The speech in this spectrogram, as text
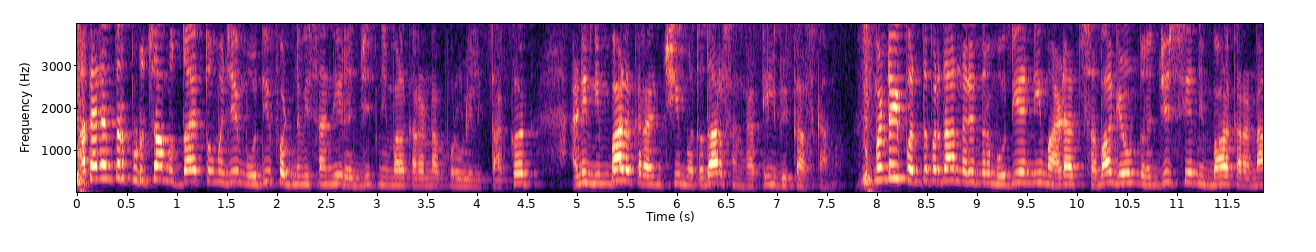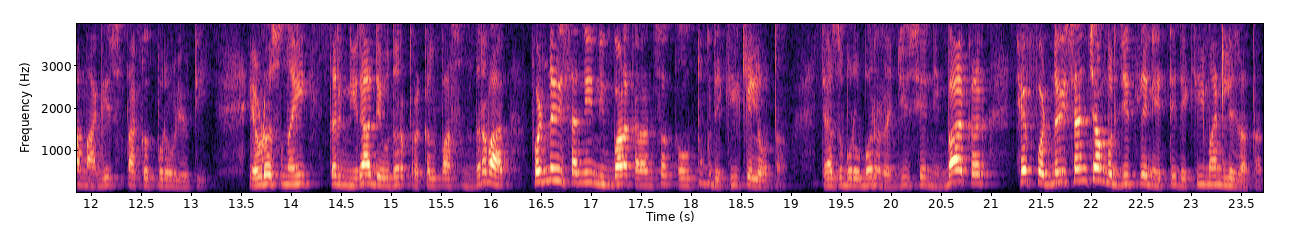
आता त्यानंतर पुढचा मुद्दा आहे तो म्हणजे मोदी फडणवीसांनी रणजित निंबाळकरांना पुरवलेली ताकद आणि निंबाळकरांची मतदारसंघातील विकास कामं. मंडळी पंतप्रधान नरेंद्र मोदी यांनी माढ्यात सभा घेऊन रणजितसिंह निंबाळकरांना मागेच ताकद पुरवली होती. एवढंच नाही तर नीरा देवधर प्रकल्पासंदर्भात फडणवीसांनी निंबाळकरांचं कौतुक देखील केलं होतं. त्याचबरोबर रणजितसिंह निंबाळकर हे फडणवीसांच्या मर्जीतले नेते देखील मानले जातात.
